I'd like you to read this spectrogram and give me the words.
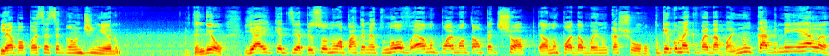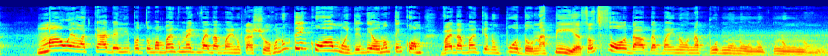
leva para você, você ganha um dinheiro. Entendeu? E aí, quer dizer, a pessoa num apartamento novo, ela não pode montar um pet shop. Ela não pode dar banho num cachorro. Porque como é que vai dar banho? Não cabe nem ela. Mal ela cabe ali pra tomar banho, como é que vai dar banho no cachorro? Não tem como, entendeu? Não tem como. Vai dar banho aqui num poodle, na pia? Só se for dar, dar banho no, na, no, no, no, no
